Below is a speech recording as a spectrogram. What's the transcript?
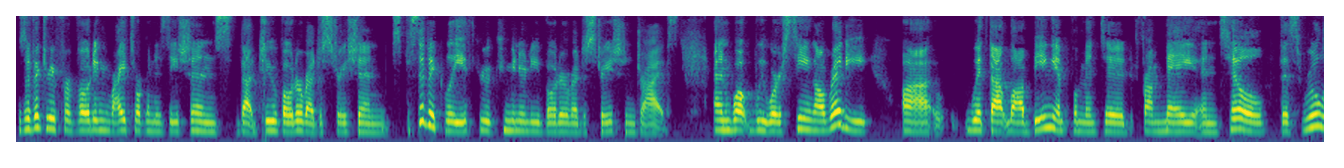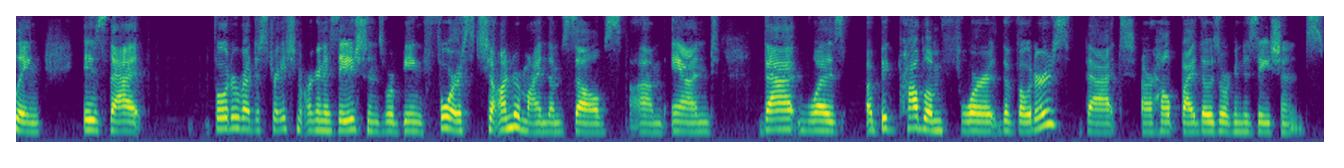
was a victory for voting rights organizations that do voter registration, specifically through community voter registration drives. And what we were seeing already uh, with that law being implemented from May until this ruling is that voter registration organizations were being forced to undermine themselves um, and that was a big problem for the voters that are helped by those organizations.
